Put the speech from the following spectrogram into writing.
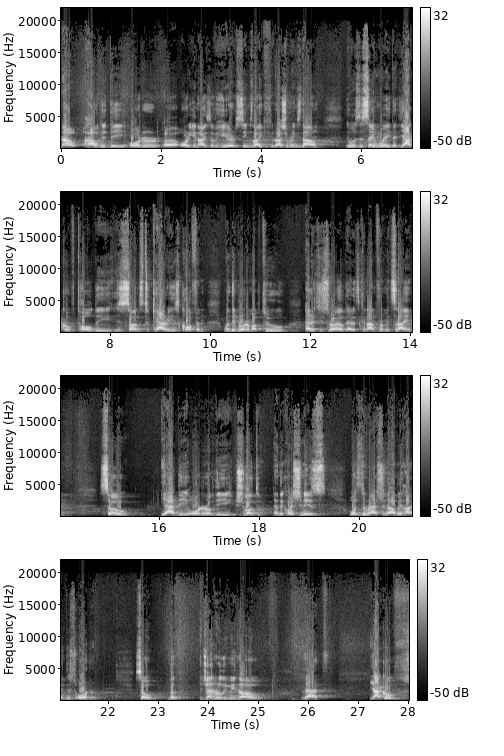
now, how did the order uh, organize over here? Seems like Rashi brings down. It was the same way that Yaakov told the, his sons to carry his coffin when they brought him up to Eretz Yisrael, Eretz Canaan from Mitzrayim. So you had the order of the Shvatim, and the question is, what's the rationale behind this order? So, but generally we know that Yaakov's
